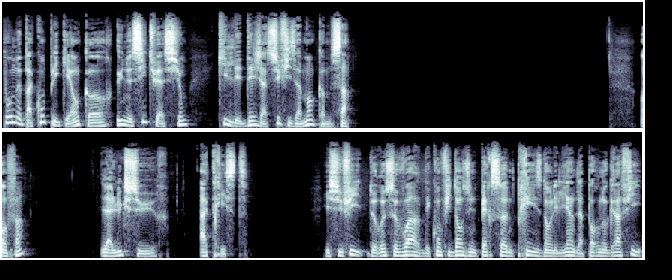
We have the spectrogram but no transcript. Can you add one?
pour ne pas compliquer encore une situation qui l'est déjà suffisamment comme ça. Enfin, la luxure attriste. Il suffit de recevoir des confidences d'une personne prise dans les liens de la pornographie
